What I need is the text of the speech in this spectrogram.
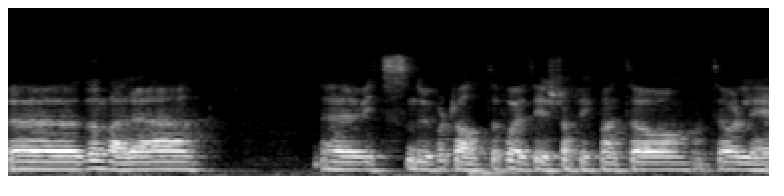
den derre vitsen du fortalte forrige tirsdag, fikk meg til å, til å le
